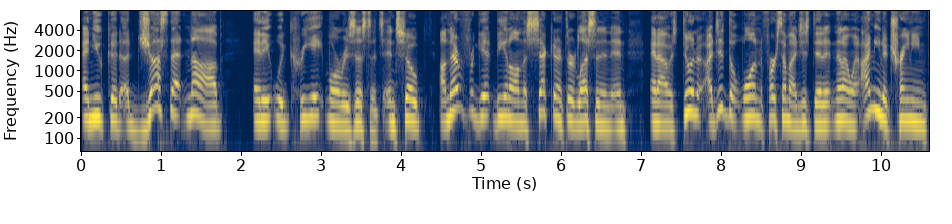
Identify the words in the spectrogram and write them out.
and you could adjust that knob and it would create more resistance. And so I'll never forget being on the second or third lesson and and, and I was doing it. I did the one the first time I just did it, and then I went, I need a training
